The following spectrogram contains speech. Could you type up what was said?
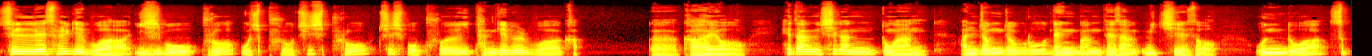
실내 설계부와 25%, 50%, 70%, 75%의 단계별 부하 어, 가하여 해당 시간 동안 안정적으로 냉방 대상 위치에서 온도와 습,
